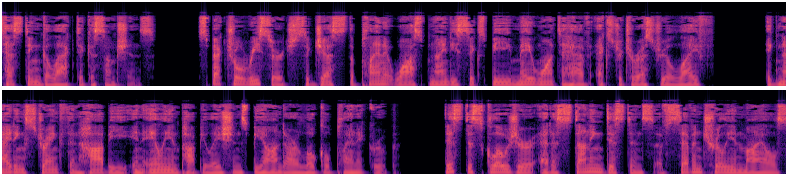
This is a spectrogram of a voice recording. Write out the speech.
testing galactic assumptions. Spectral research suggests the planet WASP 96b may want to have extraterrestrial life, igniting strength and hobby in alien populations beyond our local planet group. This disclosure at a stunning distance of 7 trillion miles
